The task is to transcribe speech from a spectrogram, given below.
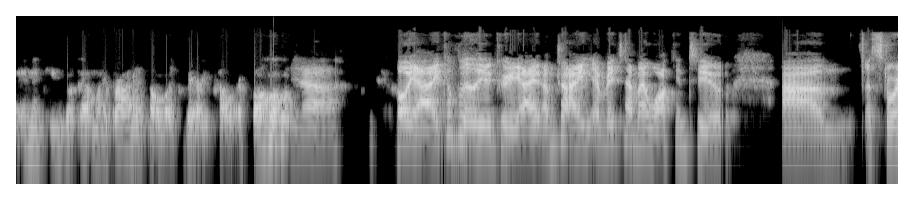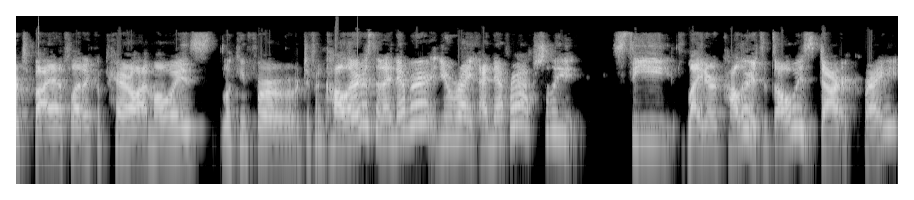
and if you look at my brand it's all like very colorful. Yeah. Oh yeah i completely agree. I, i'm trying every time i walk into um, a store to buy athletic apparel, I'm always looking for different colors. And I never, you're right, I never actually see lighter colors. It's always dark, right?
